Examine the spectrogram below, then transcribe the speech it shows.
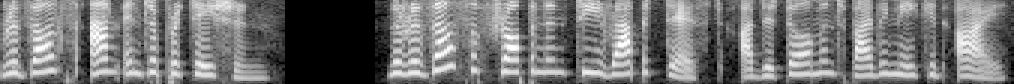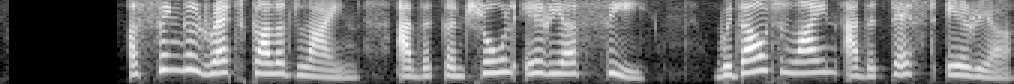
Results and interpretation. The results of troponin T rapid test are determined by the naked eye. A single red colored line at the control area C without a line at the test area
